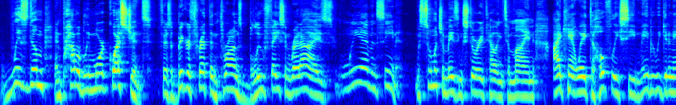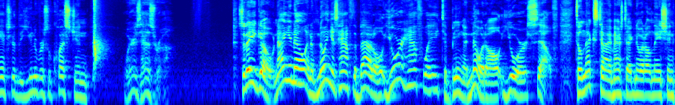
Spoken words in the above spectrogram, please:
wisdom, and probably more questions. If there's a bigger threat than Thrawn's blue face and red eyes, we haven't seen it. With so much amazing storytelling to mine, I can't wait to hopefully see maybe we get an answer to the universal question where's Ezra? So there you go. Now you know, and if knowing is half the battle, you're halfway to being a know-it-all yourself. Till next time, hashtag know-it-all nation,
